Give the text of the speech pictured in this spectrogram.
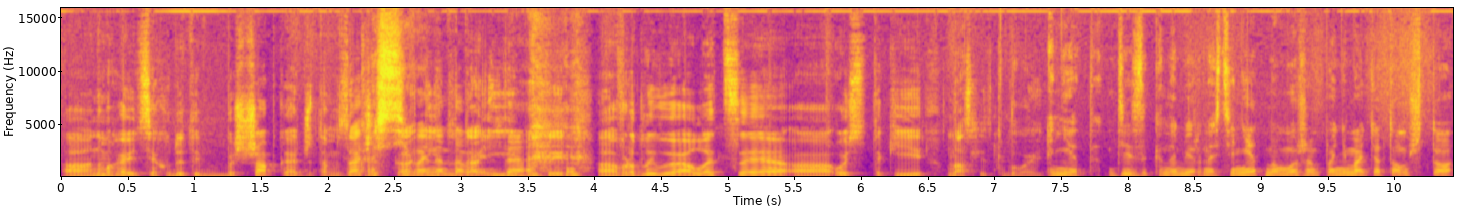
а, намагаються ходити без шапки, адже там зачіска Красиво і, надавати, і да. бути а, вродливою, але це а, ось такі наслідки бувають. Нет, здесь закономерности нет. Мы можем понимать о том, что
